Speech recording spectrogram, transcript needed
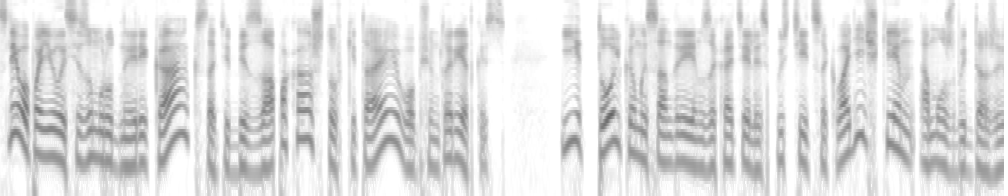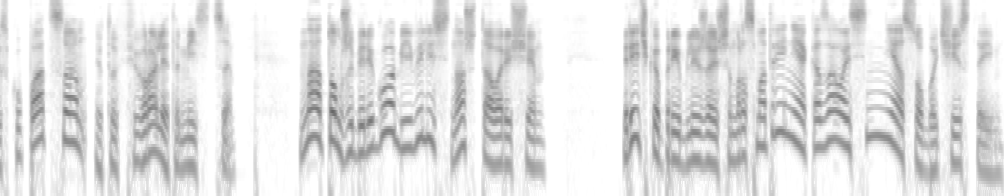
Слева появилась изумрудная река, кстати, без запаха, что в Китае, в общем-то, редкость. И только мы с Андреем захотели спуститься к водичке, а может быть даже искупаться, это в феврале-то месяце, на том же берегу объявились наши товарищи. Речка при ближайшем рассмотрении оказалась не особо чистой.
